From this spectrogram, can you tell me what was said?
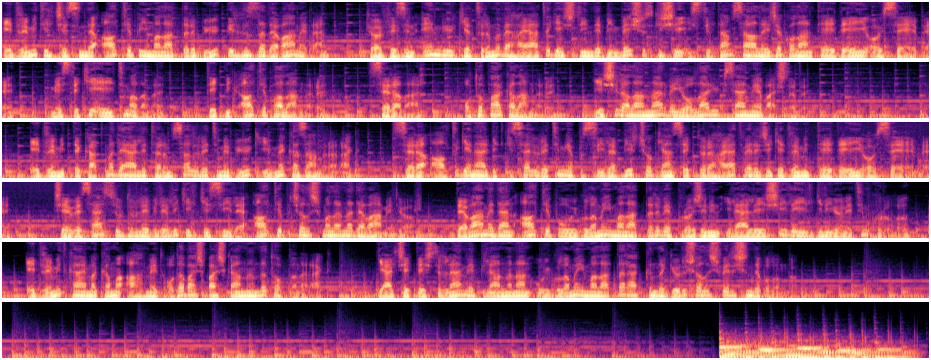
Edremit ilçesinde altyapı imalatları büyük bir hızla devam eden, Körfez'in en büyük yatırımı ve hayata geçtiğinde 1500 kişiye istihdam sağlayacak olan TDİ OSEB, mesleki eğitim alanı, teknik altyapı alanları, seralar, otopark alanları, yeşil alanlar ve yollar yükselmeye başladı. Edremit'te katma değerli tarımsal üretime büyük ivme kazandırarak, Sera 6 genel bitkisel üretim yapısıyla birçok yan sektöre hayat verecek Edremit TDİ OSEB, çevresel sürdürülebilirlik ilkesiyle altyapı çalışmalarına devam ediyor. Devam eden altyapı uygulama imalatları ve projenin ilerleyişiyle ilgili yönetim kurulu, Edremit Kaymakamı Ahmet Odabaş Başkanlığında toplanarak, gerçekleştirilen ve planlanan uygulama imalatlar hakkında görüş alışverişinde bulundu.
